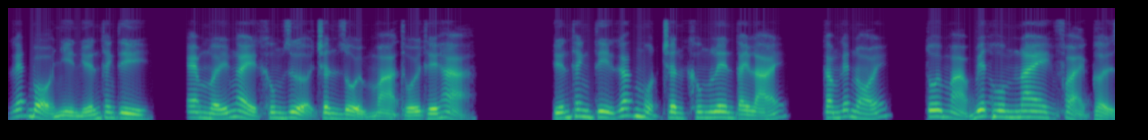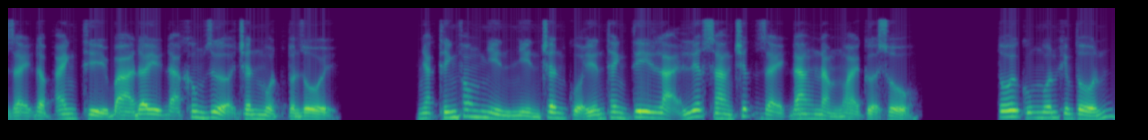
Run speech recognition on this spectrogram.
ghét bỏ nhìn yến thanh ti. Em mấy ngày không rửa chân rồi mà thối thế hả? Yến thanh ti gác một chân không lên tay lái, căm ghét nói, tôi mà biết hôm nay phải cởi dậy đập anh thì bà đây đã không rửa chân một tuần rồi. Nhạc thính phong nhìn nhìn chân của yến thanh ti lại liếc sang chiếc giày đang nằm ngoài cửa sổ. Tôi cũng muốn khiêm tốn,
